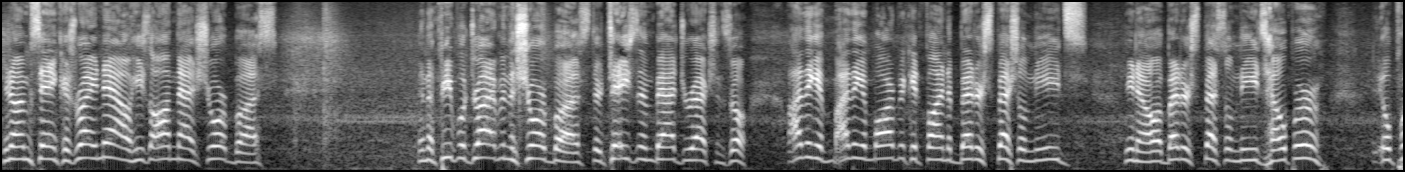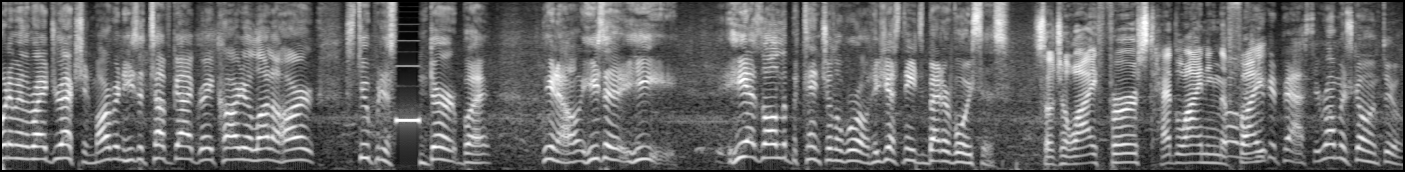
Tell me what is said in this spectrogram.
You know what I'm saying? Because right now he's on that short bus, and the people driving the short bus they're tasting in bad direction. So I think if I think if Marvin could find a better special needs, you know, a better special needs helper, it'll put him in the right direction. Marvin, he's a tough guy, great cardio, a lot of heart, stupid as dirt, but you know, he's a he he has all the potential in the world. He just needs better voices. So July 1st, headlining the Roman, fight. You could pass it. Roman's going through.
